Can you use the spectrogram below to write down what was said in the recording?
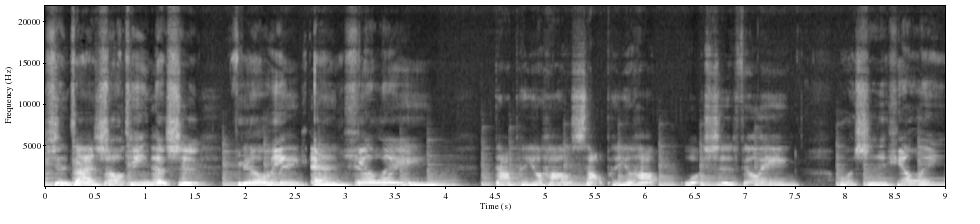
现在收听的是 Feeling and Healing。大朋友好，小朋友好，我是 Feeling，我是 Healing，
